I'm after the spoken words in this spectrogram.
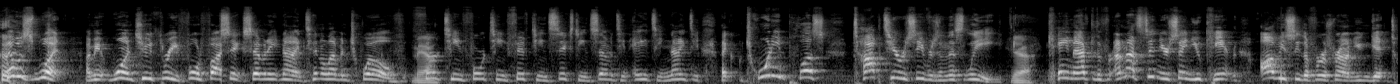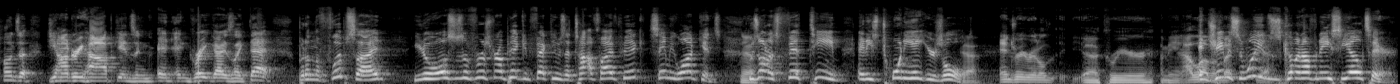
that was what? I mean, 1, 2, 3, 4, 5, 6, 7, 8, 9, 10, 11, 12, Yeah. 13, 14, 15, 16, 17, 18, 19. Like 20 plus top tier receivers in this league Yeah. came after the. fir- I'm not sitting here saying you can't. Obviously, the first round, you can get tons of DeAndre Hopkins and, and, and great guys like that. But on the flip side, you know who else was a first round pick? In fact, he was a top five pick. Sammy Watkins, Yeah. who's on his fifth team, and he's 28 years old. yeah, injury riddled uh, career. I mean, I love And but- Williams yeah. is coming off an ACL tear.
